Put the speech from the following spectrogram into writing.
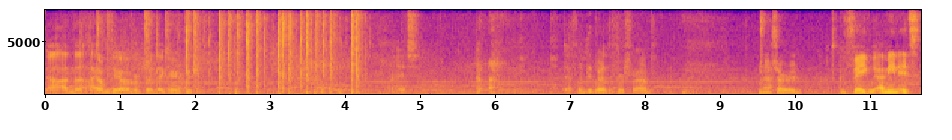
Yeah, I'm not, I don't think I've ever played that character. Nice. Definitely did better the first round. I started vaguely. I mean, it's.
